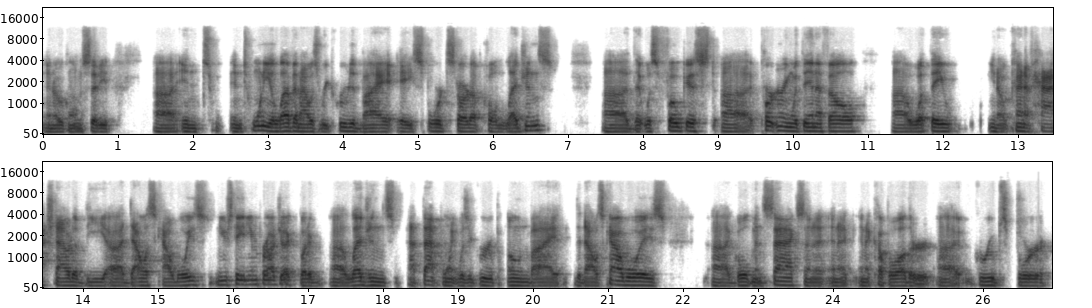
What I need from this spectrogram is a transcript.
in Oklahoma City. Uh, in in 2011, I was recruited by a sports startup called Legends uh, that was focused uh, partnering with the NFL. Uh, what they you know kind of hatched out of the uh, Dallas Cowboys new stadium project, but uh, Legends at that point was a group owned by the Dallas Cowboys. Goldman Sachs and a, and a, and a couple other groups were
